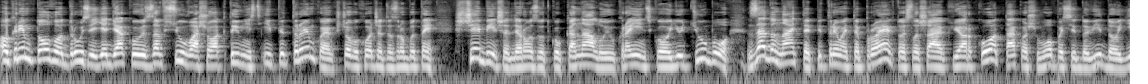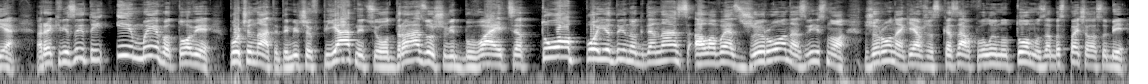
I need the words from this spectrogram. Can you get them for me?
Окрім того, друзі, я дякую за всю вашу активність і підтримку. Якщо ви хочете зробити ще більше для розвитку каналу і українського Ютубу, задонатьте, підтримайте проект. Ось лишаю QR-код. Також в описі до відео є реквізити, і ми готові починати. Тим більше в п'ятницю одразу ж відбувається топ-поєдинок для нас. Алавес Жирона. Звісно, Жирона, як я вже сказав хвилину тому, забезпечила собі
